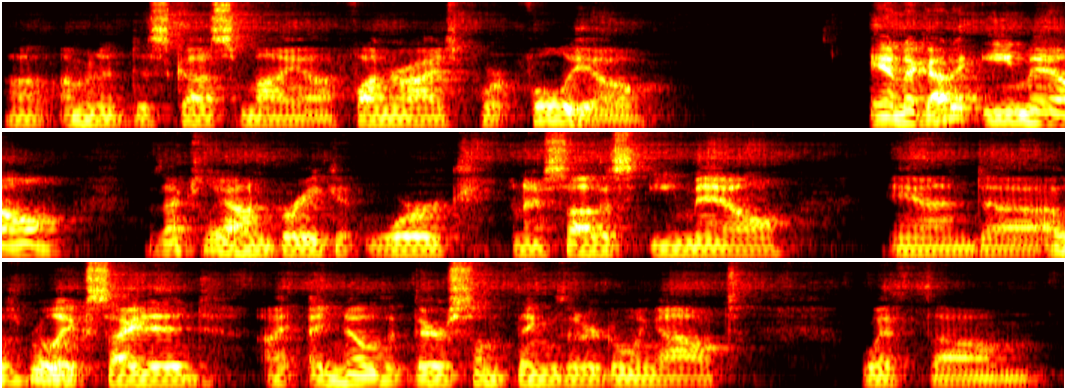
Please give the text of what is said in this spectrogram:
Uh, I'm going to discuss my uh, Fundrise portfolio. And I got an email. I was actually on break at work, and I saw this email and uh, I was really excited. I, I know that there's some things that are going out with um,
